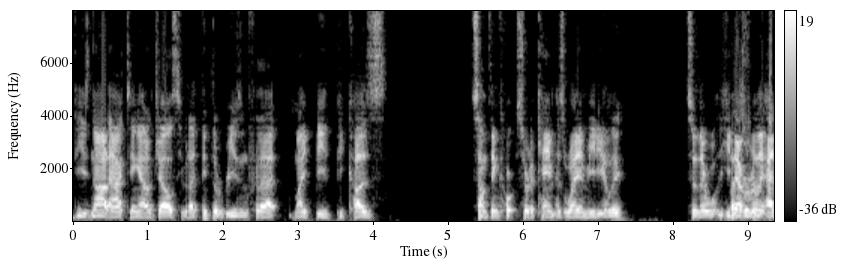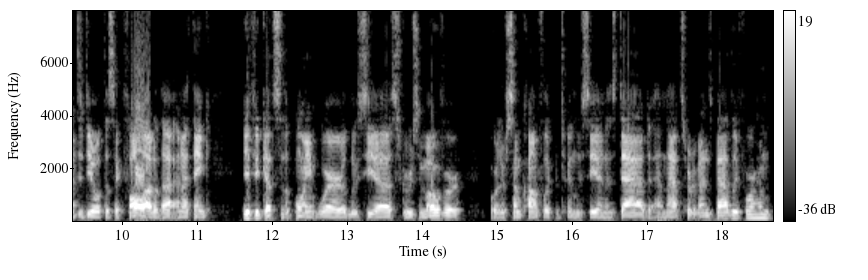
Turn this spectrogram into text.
he's not acting out of jealousy, but I think the reason for that might be because something sort of came his way immediately. So there he That's never true. really had to deal with this like fallout of that. And I think if it gets to the point where Lucia screws him over or there's some conflict between Lucia and his dad, and that sort of ends badly for him,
